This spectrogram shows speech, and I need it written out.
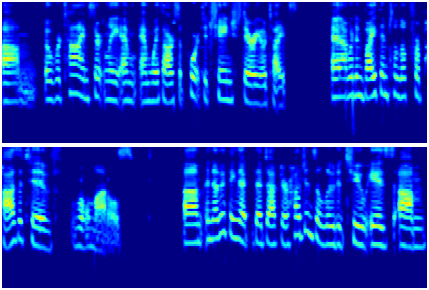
um, over time certainly and and with our support to change stereotypes. And I would invite them to look for positive role models um, another thing that, that Dr. Hudgens alluded to is um,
